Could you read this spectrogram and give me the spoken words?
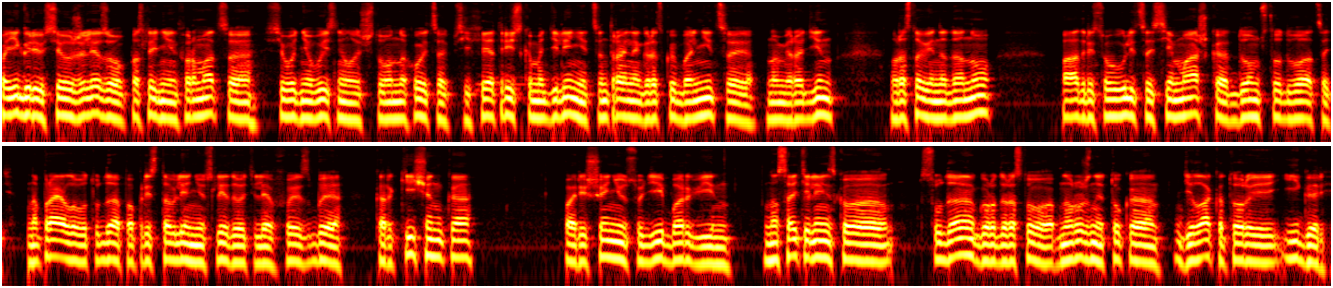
По Игорю Всего Железову последняя информация. Сегодня выяснилось, что он находится в психиатрическом отделении Центральной городской больницы номер один в Ростове-на-Дону по адресу улица Семашка, дом 120. Направил его туда по представлению следователя ФСБ Каркищенко по решению судьи Барвин. На сайте Ленинского суда города Ростова обнаружены только дела, которые Игорь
